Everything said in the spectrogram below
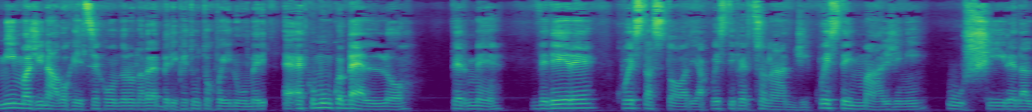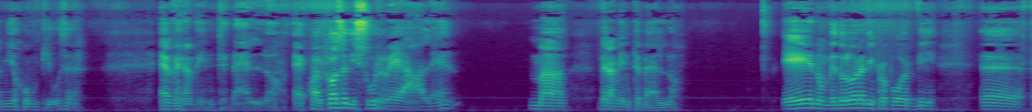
mi immaginavo che il secondo non avrebbe ripetuto quei numeri. È comunque bello per me vedere questa storia, questi personaggi, queste immagini uscire dal mio computer. È veramente bello, è qualcosa di surreale, ma veramente bello. E non vedo l'ora di proporvi eh,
